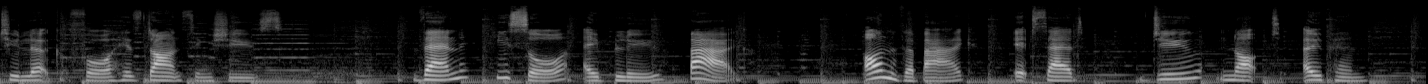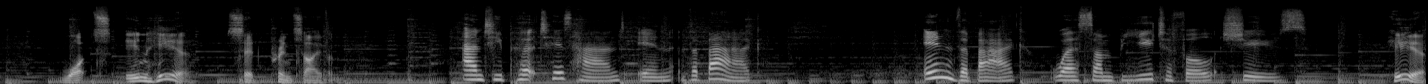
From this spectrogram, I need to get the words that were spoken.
to look for his dancing shoes. Then he saw a blue bag. On the bag, it said, Do not open. What's in here? said Prince Ivan. And he put his hand in the bag. In the bag were some beautiful shoes. Here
